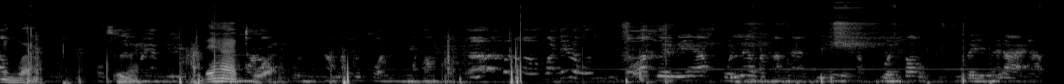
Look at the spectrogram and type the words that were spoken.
หนึ่งบาทซื้อได้ห้าถั่วแต่ว่าคืนนี้ครับคุณเลือกมาทำงานที่นี่ครับคุณต้องสตรีมให้ได้ครับ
